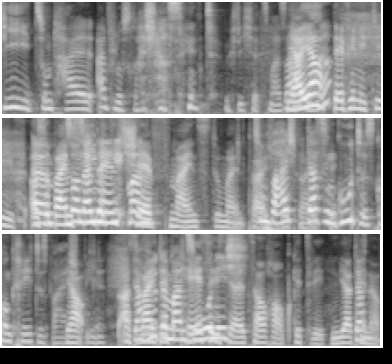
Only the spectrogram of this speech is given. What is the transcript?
die zum Teil einflussreicher sind, würde ich jetzt mal sagen. Ja, ja, ne? definitiv. Also ähm, beim Siemens-Chef meinst du mein Beispiel. Zum Beispiel, das ist ein gutes, konkretes Beispiel. Ja, also da würde man Käse so nicht, ist ja jetzt auch abgetreten. Ja, das, genau.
